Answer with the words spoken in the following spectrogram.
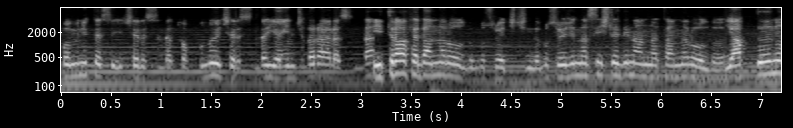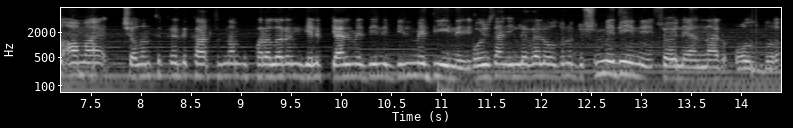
komünitesi içerisinde, topluluğu içerisinde yayıncıları arasında itiraf edenler oldu bu süreç içinde. Bu sürecin nasıl işlediğini anlatanlar oldu. Yaptığını ama çalıntı kredi kartından bu paraların gelip gelmediğini bilmediğini, o yüzden illegal olduğunu düşünmediğini söyleyenler oldu.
